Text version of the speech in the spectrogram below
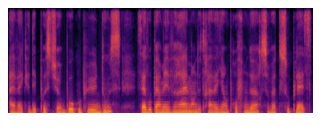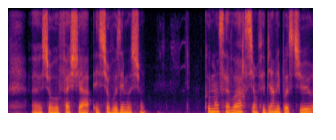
avec des postures beaucoup plus douces. Ça vous permet vraiment de travailler en profondeur sur votre souplesse, euh, sur vos fascias et sur vos émotions. Comment savoir si on fait bien les postures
